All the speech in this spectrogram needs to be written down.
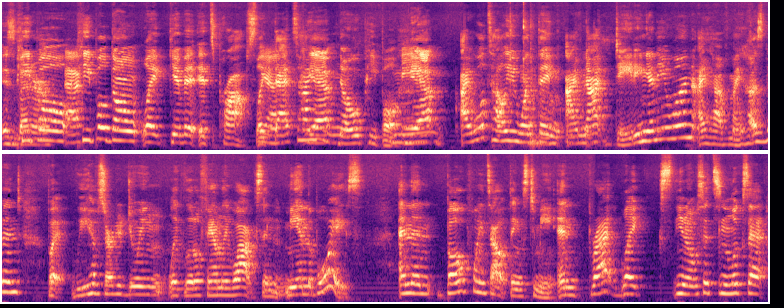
Is better. people Act- people don't like give it its props. Like Yeah. that's how Yeah. you know people. Me- Yeah. I will tell you one thing. I'm not dating anyone. I have my husband, but we have started doing like little family walks and me and the boys. And then Bo points out things to me and Brett like you know sits and looks at,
